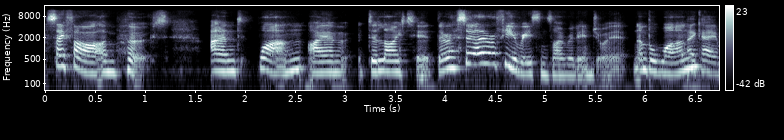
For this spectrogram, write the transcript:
So far I'm hooked. And one, I am delighted. There are so there are a few reasons I really enjoy it. Number one, Okay.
